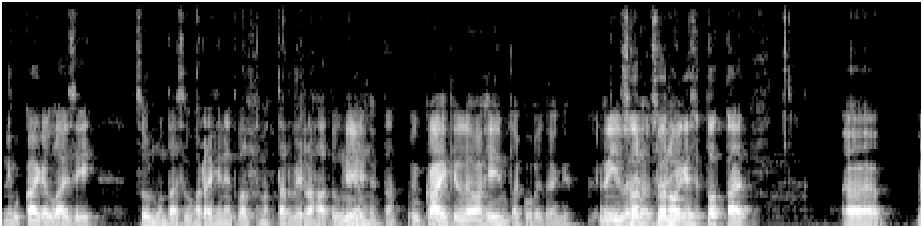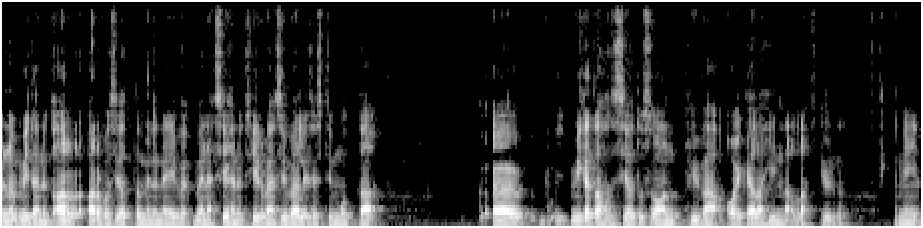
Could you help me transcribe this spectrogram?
niin kaikenlaisia sunnuntaisuhareihin et välttämättä tarvii rahaa tunkia, niin, mutta... Kaikille on hinta kuitenkin. Kaikille niin, se on, se on oikeasti totta, että öö, no mitä nyt ar- arvosijoittaminen ei mene siihen nyt hirveän syvällisesti, mutta öö, mikä tahansa sijoitus on hyvä oikealla hinnalla. Kyllä. Niin.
